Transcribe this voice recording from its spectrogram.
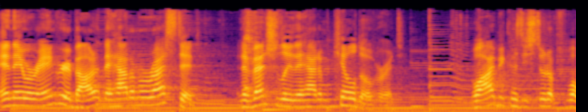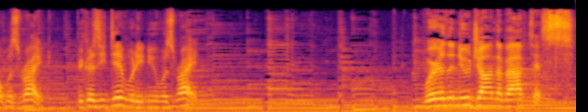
and they were angry about it. They had him arrested. And eventually they had him killed over it. Why? Because he stood up for what was right. Because he did what he knew was right. We're the new John the Baptist.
